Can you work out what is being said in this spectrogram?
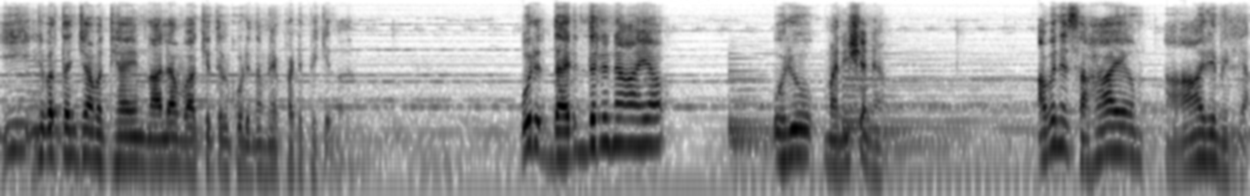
ഈ ഇരുപത്തഞ്ചാം അധ്യായം നാലാം വാക്യത്തിൽ കൂടി നമ്മെ പഠിപ്പിക്കുന്നത്. ഒരു ദരിദ്രനായ ഒരു മനുഷ്യന് അവന് സഹായം ആരുമില്ല.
